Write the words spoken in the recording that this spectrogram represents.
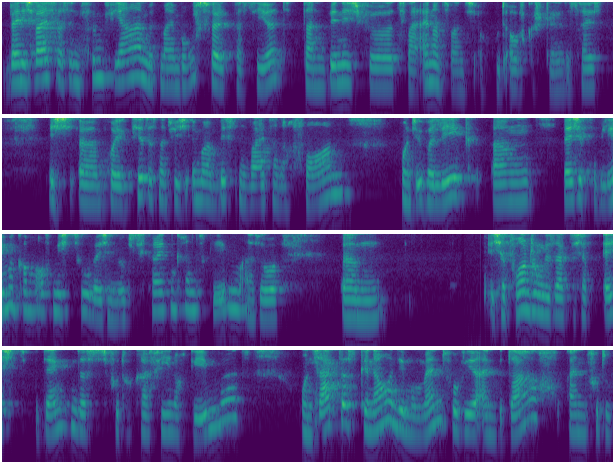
wenn ich weiß, was in fünf Jahren mit meinem Berufsfeld passiert, dann bin ich für 2021 auch gut aufgestellt. Das heißt, ich äh, projektiere das natürlich immer ein bisschen weiter nach vorn und überlege, ähm, welche Probleme kommen auf mich zu, welche Möglichkeiten kann es geben. Also ähm, ich habe vorhin schon gesagt, ich habe echt Bedenken, dass Fotografie noch geben wird und sage das genau in dem Moment, wo wir einen Bedarf an Foto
